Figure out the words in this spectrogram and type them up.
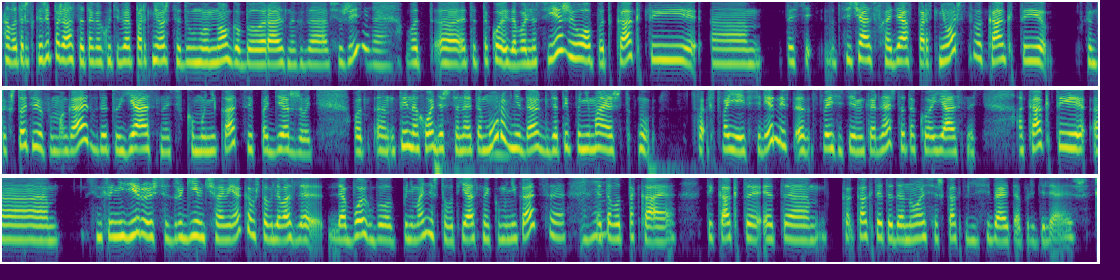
А, вот расскажи, пожалуйста, так как у тебя партнерство, думаю, много было разных за всю жизнь, да. вот э, это такой довольно свежий опыт, как ты, э, то есть вот сейчас, входя в партнерство, как ты скажем так, что тебе помогает вот эту ясность в коммуникации поддерживать? Вот э, ты находишься на этом уровне, да, где ты понимаешь, что, ну, в твоей вселенной, в твоей системе координат, что такое ясность. А как ты э, синхронизируешься с другим человеком, чтобы для вас, для, для обоих было понимание, что вот ясная коммуникация угу. это вот такая. Ты как-то это, как, как ты это доносишь, как ты для себя это определяешь?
